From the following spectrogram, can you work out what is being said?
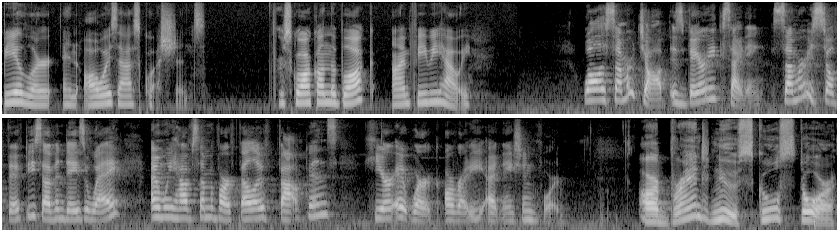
be alert, and always ask questions. For Squawk on the Block, I'm Phoebe Howie. While a summer job is very exciting, summer is still 57 days away, and we have some of our fellow Falcons here at work already at Nation Ford. Our brand new school store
